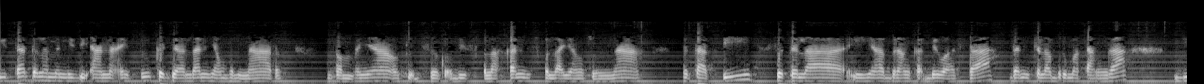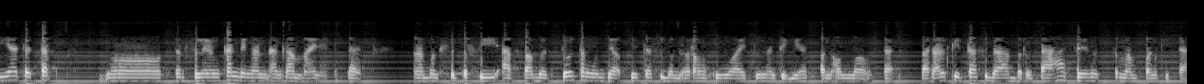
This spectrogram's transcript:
kita telah mendidik anak itu ke jalan yang benar umpamanya untuk disekolahkan di sekolah yang sunnah tetapi setelah ia berangkat dewasa dan telah berumah tangga dia tetap uh, terselengkan dengan agama Islam Nah, seperti apa betul tanggung jawab kita sebagai orang tua itu nanti di hadapan Allah Ustaz. Padahal kita sudah berusaha kemampuan kita.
